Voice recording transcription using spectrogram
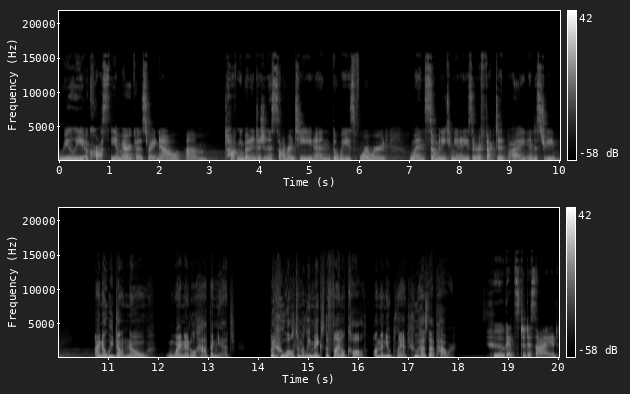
really across the Americas right now, um, talking about Indigenous sovereignty and the ways forward when so many communities are affected by industry. I know we don't know when it'll happen yet, but who ultimately makes the final call on the new plant? Who has that power? who gets to decide?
